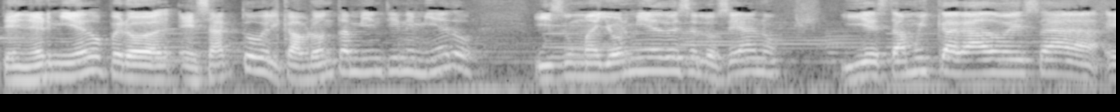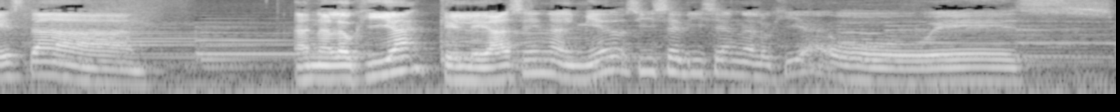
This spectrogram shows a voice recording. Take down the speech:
tener miedo, pero exacto, el cabrón también tiene miedo. Y su mayor miedo es el océano. Y está muy cagado esa, esta analogía que le hacen al miedo. ¿Sí se dice analogía? ¿O es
